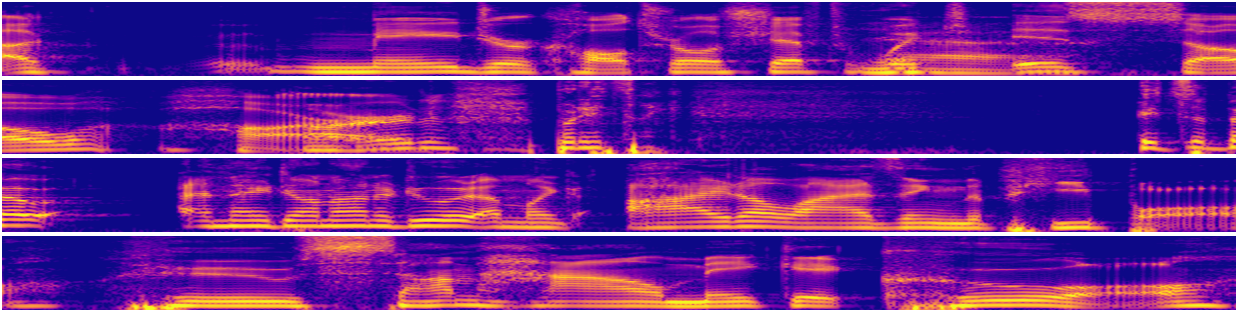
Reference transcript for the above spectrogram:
a major cultural shift, which Yeah. is so hard. but it's like it's about and I don't know how to do it. I'm like idolizing the people who somehow make it cool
